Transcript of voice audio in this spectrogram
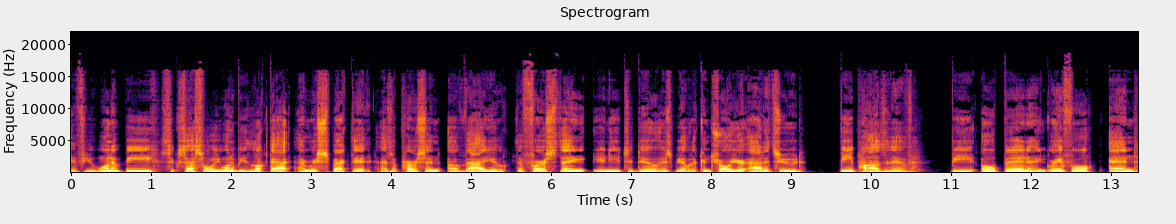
if you want to be successful, you want to be looked at and respected as a person of value, the first thing you need to do is be able to control your attitude, be positive, be open and grateful. And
